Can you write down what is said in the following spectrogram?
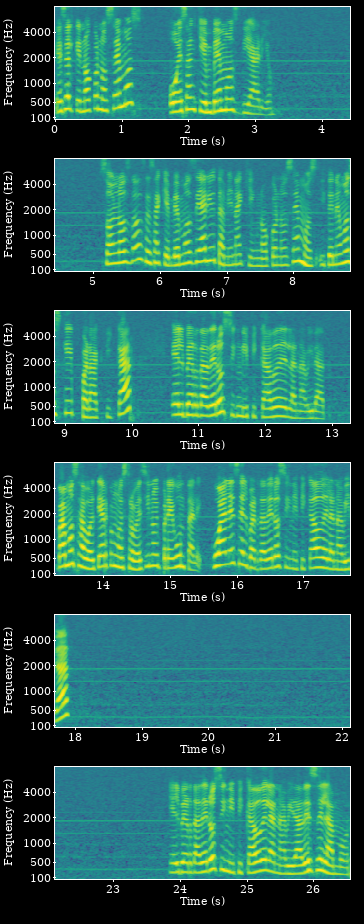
es el que no conocemos o es a quien vemos diario. Son los dos, es a quien vemos diario y también a quien no conocemos. Y tenemos que practicar el verdadero significado de la Navidad. Vamos a voltear con nuestro vecino y pregúntale, ¿cuál es el verdadero significado de la Navidad? El verdadero significado de la Navidad es el amor.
